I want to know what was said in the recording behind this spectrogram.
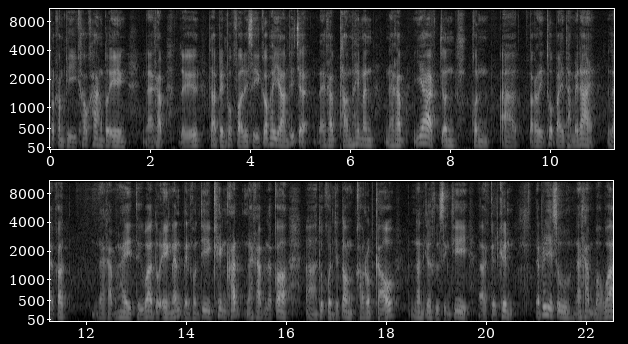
พระคัมภีร์เข้าข้างตัวเองนะครับ หรือถ้าเป็นพวกฟาริสีก็พยายามที่จะนะครับทำให้มันนะครับ ยากจนคนปกติทั่วไปทำไม่ได้ แล้วก็นะครับให้ถือว่าตัวเองนั้นเป็นคนที่เคร่งครัดนะครับ แล้วก็ทุกคนจะต้องเคารพเขานั่นก็คือสิ่งที่เกิดขึ้น แต่พระเยซูนะครับบอกว่า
